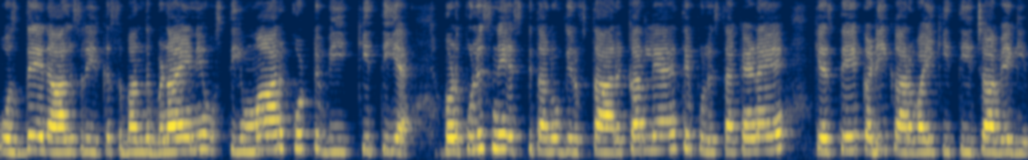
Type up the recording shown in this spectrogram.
ਉਸ ਦੇ ਨਾਲ ਸਰੀਰਕ ਸੰਬੰਧ ਬਣਾਏ ਨੇ। ਉਸ ਦੀ ਮਾਰ ਕੁੱਟ ਵੀ ਕੀਤੀ ਹੈ। ਹੁਣ ਪੁਲਿਸ ਨੇ ਇਸ ਪਿਤਾ ਨੂੰ ਗ੍ਰਿਫਤਾਰ ਕਰ ਲਿਆ ਹੈ ਤੇ ਪੁਲਿਸ ਦਾ ਕਹਿਣਾ ਹੈ ਕਿ ਇਸ ਤੇ ਕੜੀ ਕਾਰਵਾਈ ਕੀਤੀ ਜਾਵੇਗੀ।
